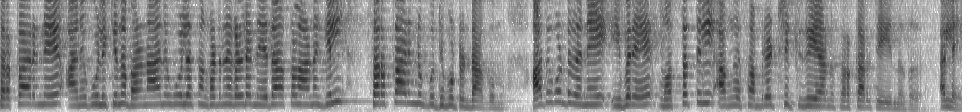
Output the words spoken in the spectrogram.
സർക്കാരിനെ അനുകൂലിക്കുന്ന ഭരണാനുകൂല സംഘടനകളുടെ നേതാക്കളാണെങ്കിൽ സർക്കാരിന് ബുദ്ധിമുട്ടുണ്ടാകും. അതുകൊണ്ട് തന്നെ ഇവരെ മൊത്തത്തിൽ അങ്ങ് സംരക്ഷിക്കുകയാണ് സർക്കാർ ചെയ്യുന്നത്. അല്ലേ?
